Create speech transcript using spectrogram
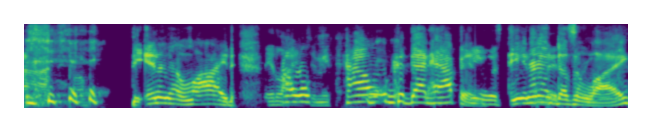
Well, the internet lied. They lied how, to me. How could that happen? Was, the internet doesn't lie.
